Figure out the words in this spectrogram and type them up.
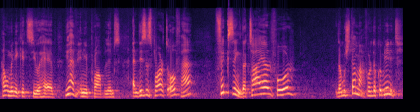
how many kids you have, you have any problems. And this is part of huh, fixing the tire for the mujtama, for the community.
